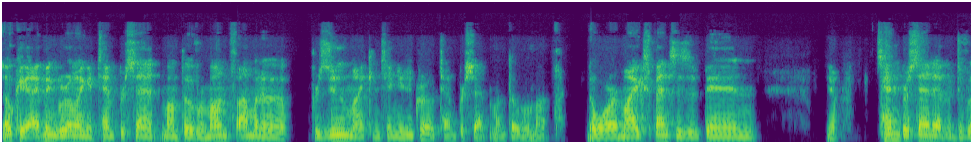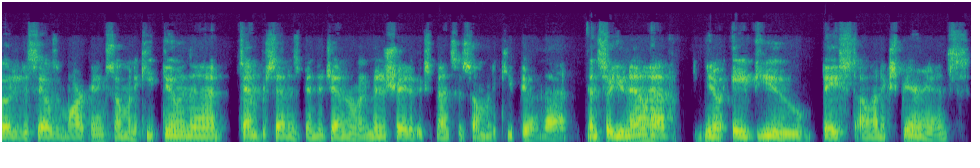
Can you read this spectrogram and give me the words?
Okay, I've been growing at 10% month over month. I'm going to presume I continue to grow 10% month over month. Or my expenses have been, you know, 10% have devoted to sales and marketing, so I'm going to keep doing that. 10% has been to general administrative expenses, so I'm going to keep doing that. And so you now have, you know, a view based on experience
